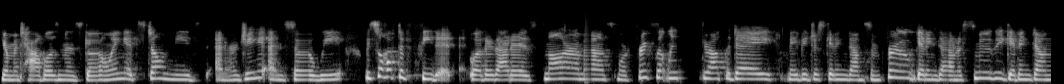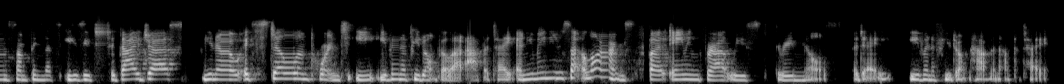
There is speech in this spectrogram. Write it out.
your metabolism is going. It still needs energy. And so we we still have to feed it, whether that is smaller amounts more frequently throughout the day, maybe just getting down some fruit, getting down a smoothie, getting down something that's easy to digest. You know, it's still important to eat, even if you don't feel that appetite. And you may need to set alarms, but aiming for at least three meals a day, even if you don't have an appetite.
